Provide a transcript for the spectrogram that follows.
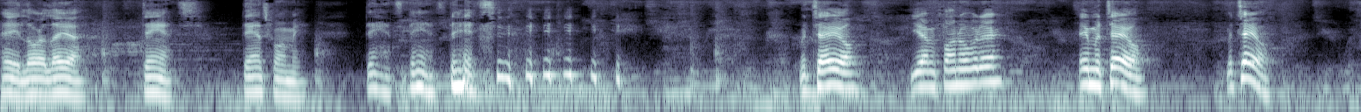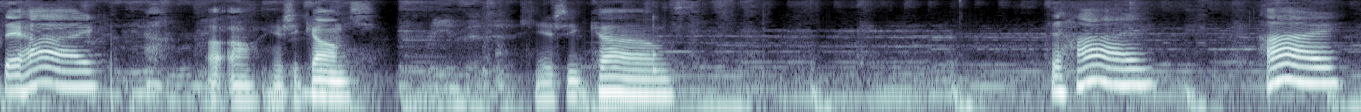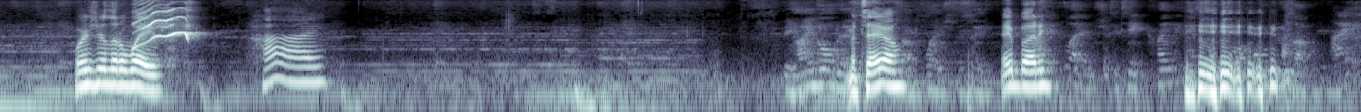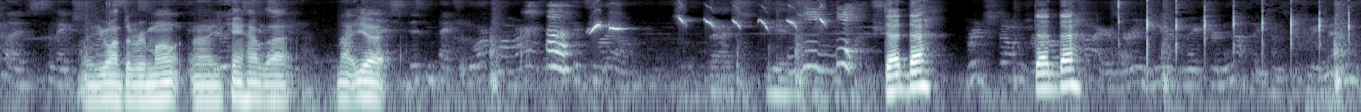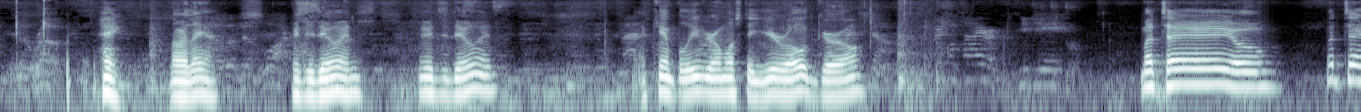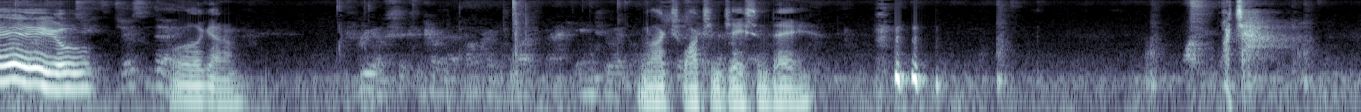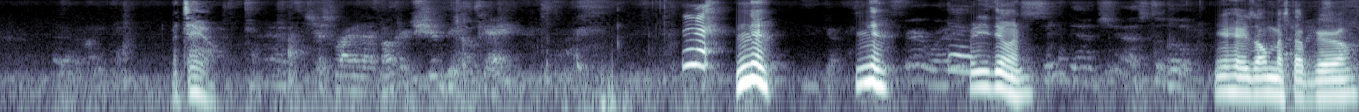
Hey, Laura Leia, dance. Dance for me. Dance, dance, dance. Mateo, you having fun over there? Hey, Mateo. Mateo, say hi. Uh-oh, here she comes. Here she comes. Say hi. Hi. Where's your little wave? Hi. Mateo. Hey, buddy. Oh, you want the remote? No, you can't have that. Not yet. Ah. Dada? Dada? Hey, Laura Leia. What you doing? What you doing? I can't believe you're almost a year old, girl. Mateo. Mateo. Oh, look at him. He likes watching Jason Day. Watcha. Mateo. Just right in that bunker. It should be okay. What are you doing? Your hair's all messed up, girl.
